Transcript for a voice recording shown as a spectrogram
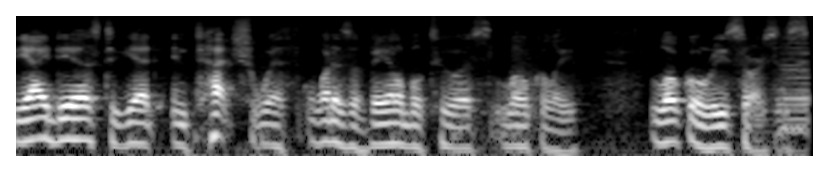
The idea is to get in touch with what is available to us locally, local resources.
